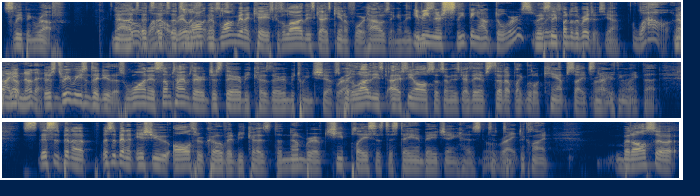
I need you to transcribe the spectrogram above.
sleeping rough. Now, oh, it's, wow, it's, it's really? long, that's long been a case because a lot of these guys can't afford housing, and they. You mean they're sleeping outdoors? They sleep under the bridges. Yeah. Wow. No, now, I didn't know that. There's three reasons they do this. One is sometimes they're just there because they're in between shifts. Right. But a lot of these, I've seen also some of these guys. They have set up like little campsites and right, everything right. like that. This has been a this has been an issue all through COVID because the number of cheap places to stay in Beijing has d- d- declined but also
